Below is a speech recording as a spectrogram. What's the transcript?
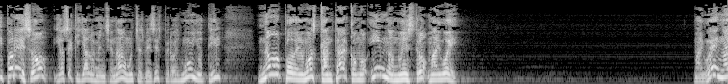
Y por eso, yo sé que ya lo he mencionado muchas veces, pero es muy útil, no podemos cantar como himno nuestro My Way. Maigüe no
